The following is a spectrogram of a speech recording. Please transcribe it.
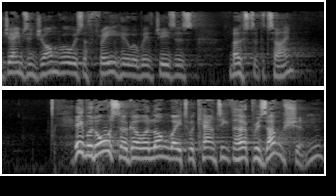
James, and John were always the three who were with Jesus most of the time. It would also go a long way to accounting for her presumption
